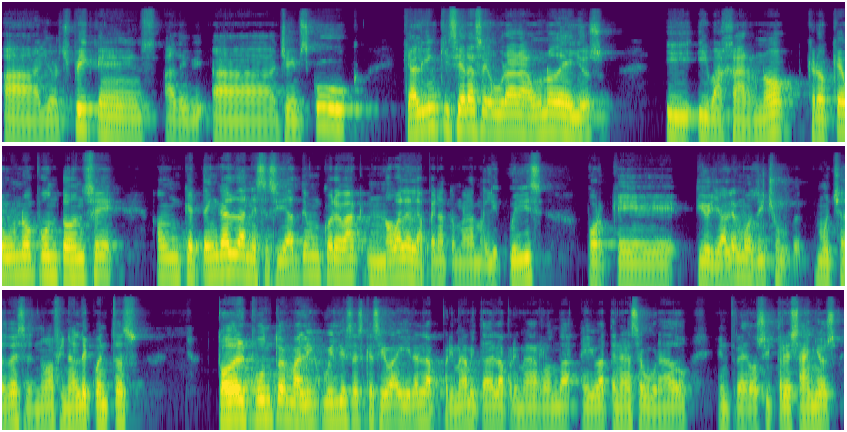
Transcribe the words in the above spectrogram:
a George Pickens, a, James Cook, que alguien quisiera asegurar a uno de ellos y, bajar, ¿no? Creo que 1.11, aunque tengas la necesidad de un coreback, no vale la pena tomar a Malik Willis porque, tío, ya lo hemos dicho muchas veces, ¿no? A final de cuentas, todo el punto de Malik Willis es que se iba a ir en la primera mitad de la primera ronda e iba a tener asegurado entre dos y tres años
